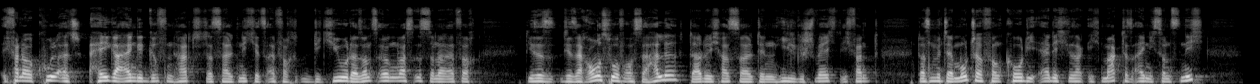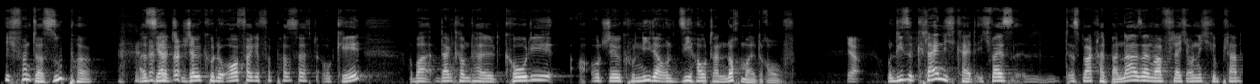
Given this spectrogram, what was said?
ich fand auch cool, als Hager eingegriffen hat, dass halt nicht jetzt einfach DQ oder sonst irgendwas ist, sondern einfach dieses, dieser Rauswurf aus der Halle. Dadurch hast du halt den Heel geschwächt. Ich fand das mit der Mutter von Cody, ehrlich gesagt, ich mag das eigentlich sonst nicht. Ich fand das super. Als sie halt Jericho eine Ohrfeige verpasst hat, okay. Aber dann kommt halt Cody, haut Jericho nieder und sie haut dann nochmal drauf. Ja. Und diese Kleinigkeit, ich weiß, das mag halt banal sein, war vielleicht auch nicht geplant,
